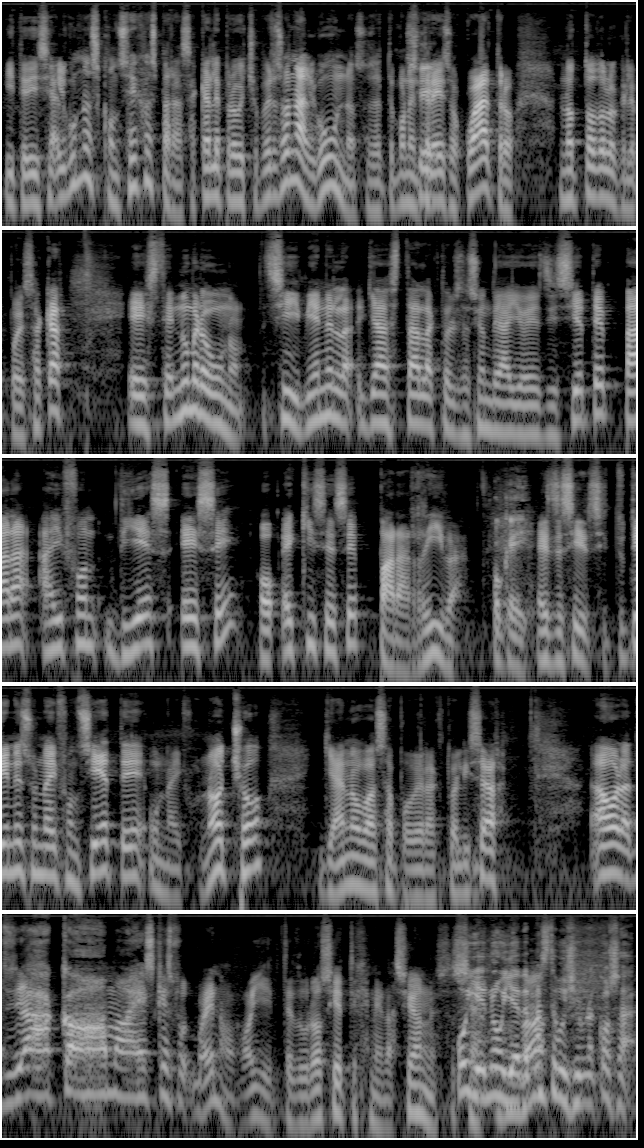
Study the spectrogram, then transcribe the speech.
y te dice algunos consejos para sacarle provecho, pero son algunos, o sea, te pone Sí. tres o cuatro, no todo lo que le puedes sacar. Este, número uno, sí, viene la- ya está la actualización de iOS 17 para iPhone 10S o XS para arriba. Ok. Es decir, si tú tienes un iPhone 7, un iPhone 8, ya no vas a poder actualizar. Ahora, ah, ¿cómo? Es que es... Bueno, oye, te duró siete generaciones. o Oye, sea, no, y además te voy a decir una cosa.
